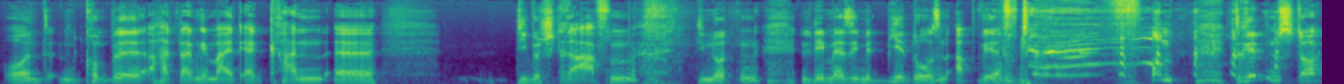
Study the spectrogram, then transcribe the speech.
Und ein Kumpel hat dann gemeint, er kann äh, die bestrafen, die Nutten, indem er sie mit Bierdosen abwirft. Vom dritten Stock.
